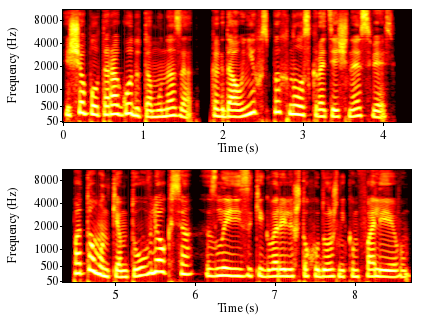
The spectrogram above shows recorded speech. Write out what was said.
еще полтора года тому назад, когда у них вспыхнула скоротечная связь. Потом он кем-то увлекся, злые языки говорили, что художником Фалеевым,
